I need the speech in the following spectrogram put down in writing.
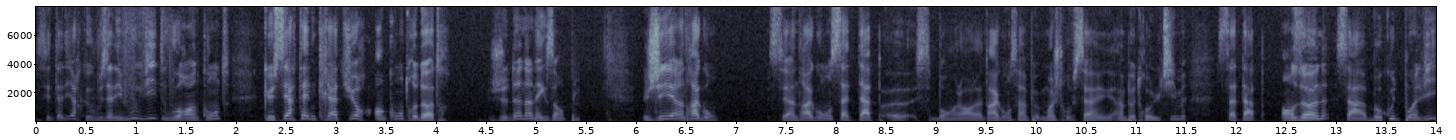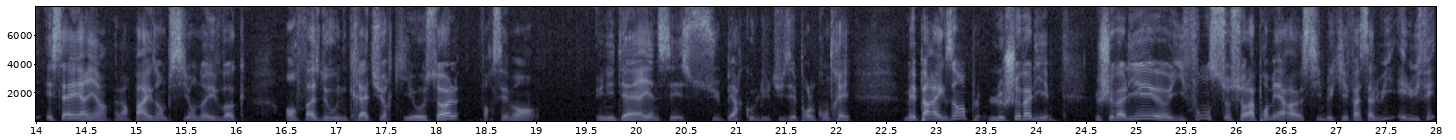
C'est-à-dire que vous allez vous vite vous rendre compte que certaines créatures en contre d'autres. Je donne un exemple. J'ai un dragon. C'est un dragon, ça tape. euh, bon, alors le dragon, c'est un peu. Moi, je trouve ça un peu trop ultime. Ça tape en zone, ça a beaucoup de points de vie et c'est aérien. Alors, par exemple, si on évoque en face de vous une créature qui est au sol, forcément, unité aérienne, c'est super cool d'utiliser pour le contrer. Mais par exemple, le chevalier. Le chevalier, euh, il fonce sur, la première euh, cible qui est face à lui et lui fait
